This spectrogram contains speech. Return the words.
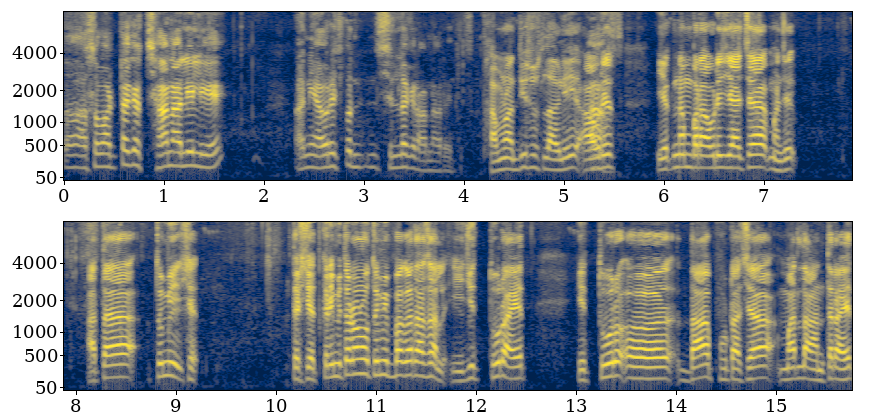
तर असं वाटतं की छान आलेली आहे. आणि ॲव्हरेज पण शिल्लक राहणार आहे त्याचं. थांबणं दिसूच लागली. आवरेज एक नंबर आवरेज याच्या म्हणजे आता तुम्ही तर शेतकरी मित्रांनो तुम्ही बघत असाल ही जी तूर आहेत ही तूर दहा फुटाच्या मधला अंतर आहेत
